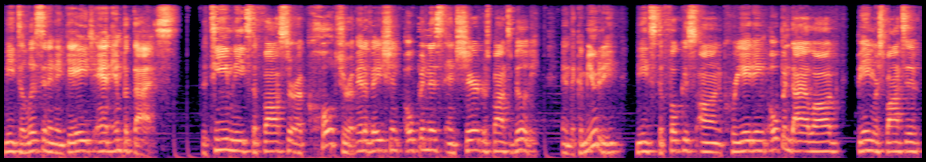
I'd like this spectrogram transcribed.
need to listen and engage and empathize. The team needs to foster a culture of innovation, openness, and shared responsibility. And the community needs to focus on creating open dialogue, being responsive,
